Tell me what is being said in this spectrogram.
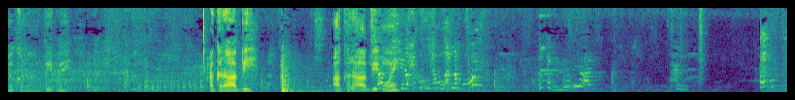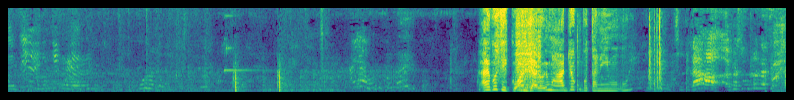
Ah, grabe, uy. Ah, grabe. Ah, grabe, uy. Ay, ko si Kuan di alo, mahadlok mo tanim mo, uy. Laha, basura na siya.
